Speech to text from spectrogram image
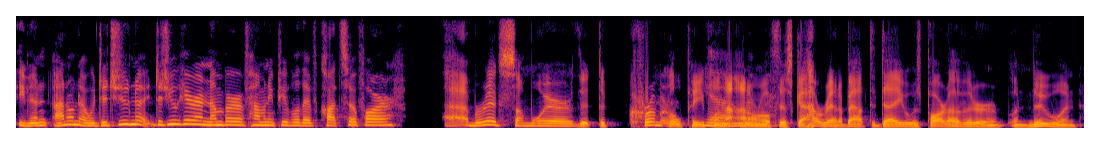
even I don't know. Did you know? Did you hear a number of how many people they've caught so far? I read somewhere that the criminal people, yeah, I, I don't know if this guy I read about today was part of it or a new one,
